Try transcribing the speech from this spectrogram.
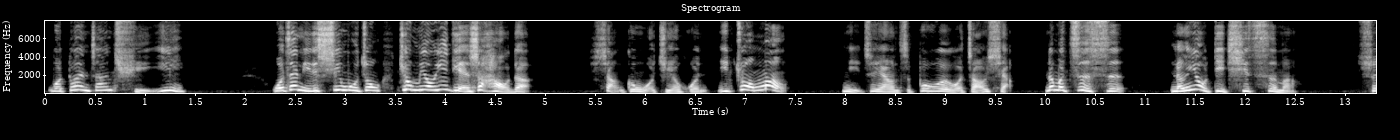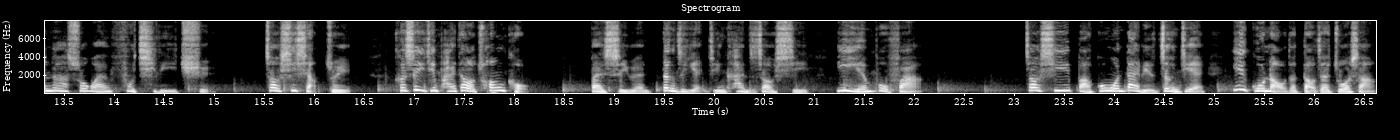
我断章取义？我在你的心目中就没有一点是好的。想跟我结婚，你做梦！你这样子不为我着想，那么自私，能有第七次吗？孙娜说完，负气离去。赵熙想追，可是已经排到了窗口。办事员瞪着眼睛看着赵熙，一言不发。赵熙把公文袋里的证件一股脑的倒在桌上，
